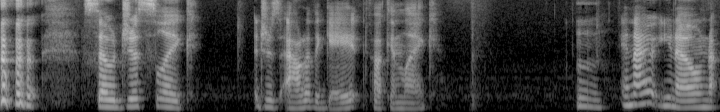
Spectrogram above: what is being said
so just like just out of the gate, fucking like mm. and I, you know, not,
